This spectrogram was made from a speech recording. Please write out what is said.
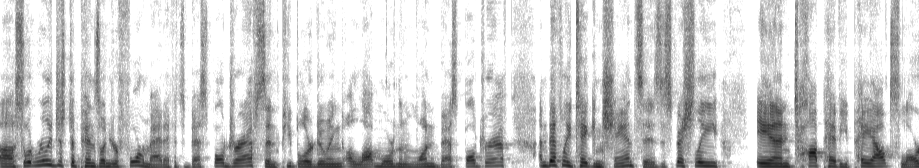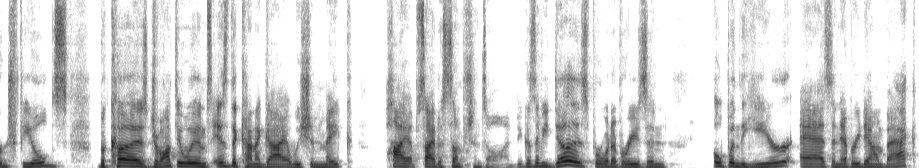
Uh, so it really just depends on your format. If it's best ball drafts and people are doing a lot more than one best ball draft, I'm definitely taking chances, especially in top heavy payouts, large fields, because Javonte Williams is the kind of guy we should make high upside assumptions on. Because if he does, for whatever reason, open the year as an every down back,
